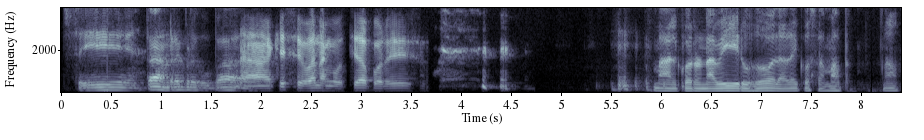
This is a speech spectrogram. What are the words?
Sí, estaban re preocupados. Nah, ¿qué se van a angustiar por eso? Mal, coronavirus, dólar, hay cosas más. No,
